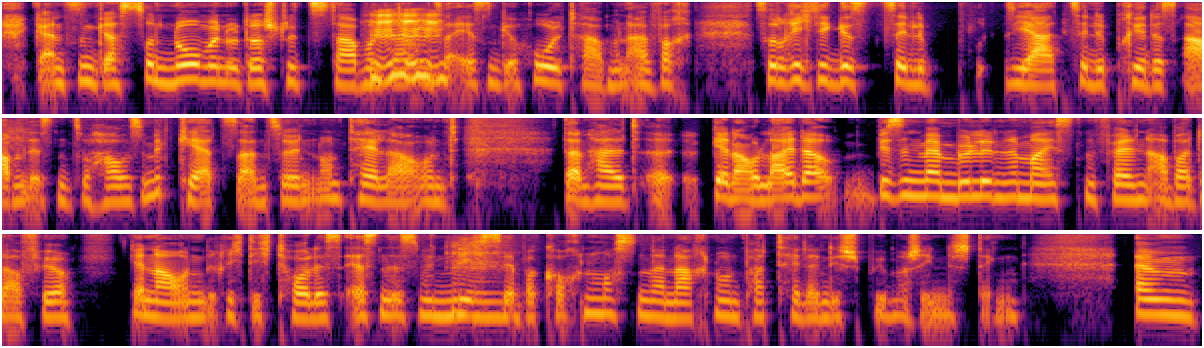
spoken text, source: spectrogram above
ganzen Gastronomen unterstützt haben und mhm. unser Essen geholt haben und einfach so ein richtiges Zelebr ja, zelebriertes Abendessen zu Hause mit Kerzen anzünden und Teller und dann halt, äh, genau, leider ein bisschen mehr Müll in den meisten Fällen, aber dafür, genau, ein richtig tolles Essen, das wir nicht mhm. selber kochen mussten, danach nur ein paar Teller in die Spülmaschine stecken. Ähm,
